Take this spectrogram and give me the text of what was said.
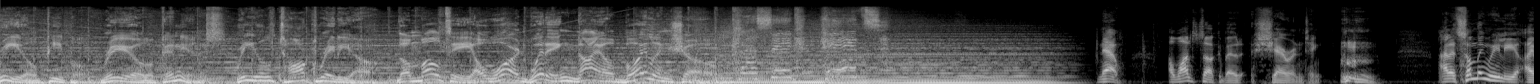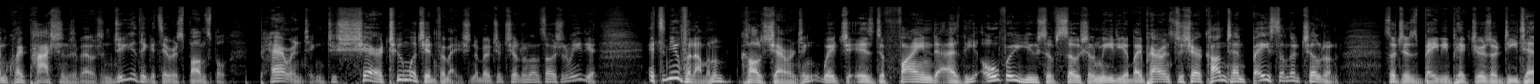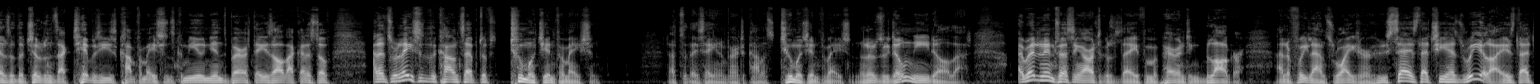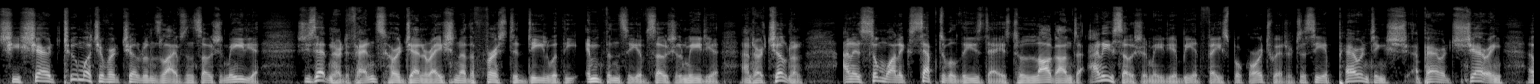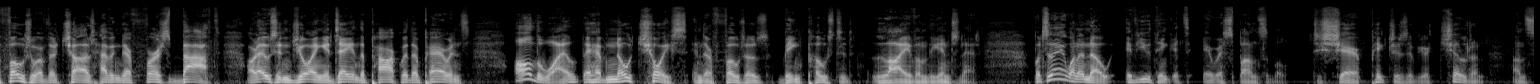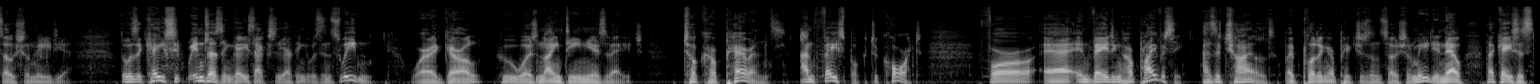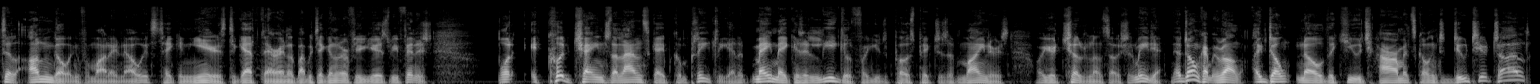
Real people, real opinions, real talk radio. The multi award winning Niall Boylan Show. Classic hits. Now, I want to talk about sharenting. and it's something really I'm quite passionate about. And do you think it's irresponsible parenting to share too much information about your children on social media? It's a new phenomenon called sharenting, which is defined as the overuse of social media by parents to share content based on their children, such as baby pictures or details of the children's activities, confirmations, communions, birthdays, all that kind of stuff. And it's related to the concept of too much information. That's what they say in inverted commas. Too much information. In other words, we don't need all that. I read an interesting article today from a parenting blogger and a freelance writer who says that she has realised that she shared too much of her children's lives on social media. She said in her defence, her generation are the first to deal with the infancy of social media and her children, and it's somewhat acceptable these days to log on to any social media, be it Facebook or Twitter, to see a parenting sh- a parent sharing a photo of their child having their first bath or out enjoying a day in the park with their parents. All the while, they have no choice in their photos being posted live on the internet. But today I want to know if you think it's irresponsible to share pictures of your children on social media. There was a case, interesting case actually, I think it was in Sweden, where a girl who was 19 years of age took her parents and Facebook to court for uh, invading her privacy as a child by putting her pictures on social media. Now, that case is still ongoing from what I know. It's taken years to get there and it'll probably take another few years to be finished. But it could change the landscape completely and it may make it illegal for you to post pictures of minors or your children on social media. Now, don't get me wrong, I don't know the huge harm it's going to do to your child.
